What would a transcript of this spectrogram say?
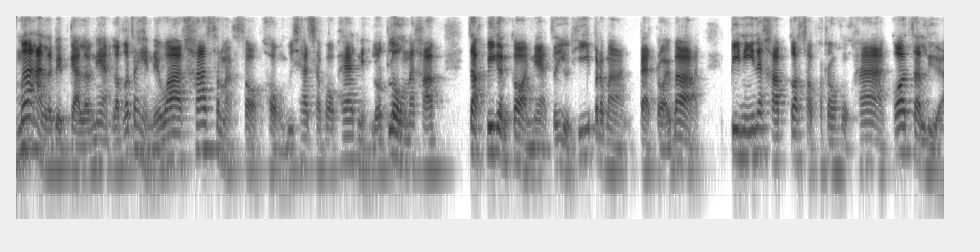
เมื่ออ่านระเบียบการแล้วเนี่ยเราก็จะเห็นได้ว่าค่าสมัครสอบของวิชาเฉพาะแพทย์เนี่ยลดลงนะครับ จากปีก่อนๆเนี่ยจะอยู่ที่ประมาณ 800 บาท ปีนี้นะครับกสพท65 ก็จะเหลือ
